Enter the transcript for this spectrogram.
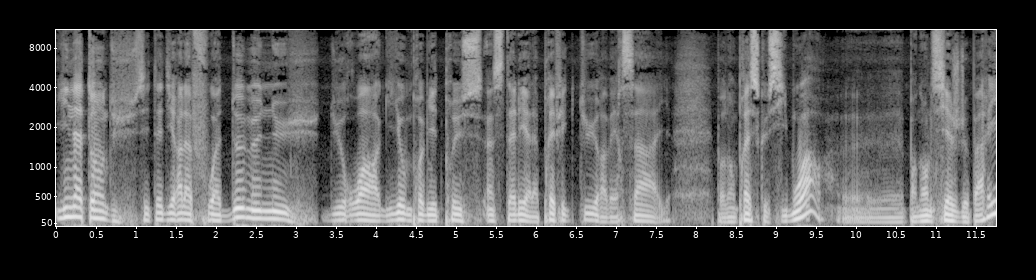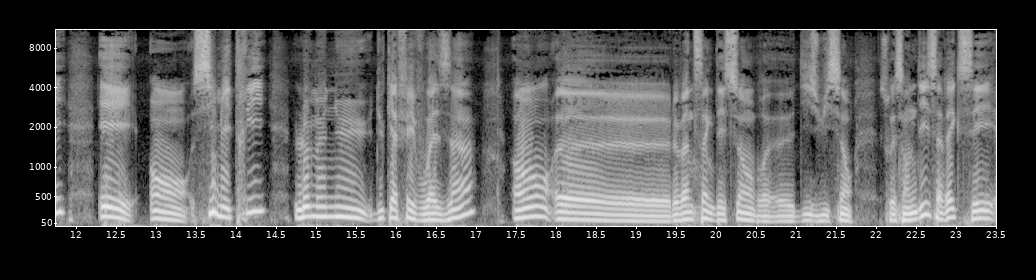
inattendus, c'est-à-dire à la fois deux menus du roi Guillaume Ier de Prusse installé à la préfecture à Versailles pendant presque six mois, euh, pendant le siège de Paris, et en symétrie le menu du café voisin en euh, le 25 décembre 1870 avec ces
